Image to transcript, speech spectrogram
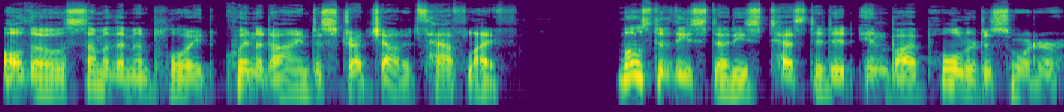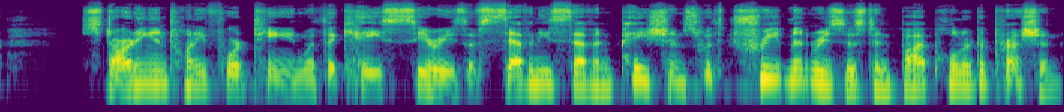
although some of them employed quinidine to stretch out its half life. Most of these studies tested it in bipolar disorder, starting in 2014 with a case series of 77 patients with treatment resistant bipolar depression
